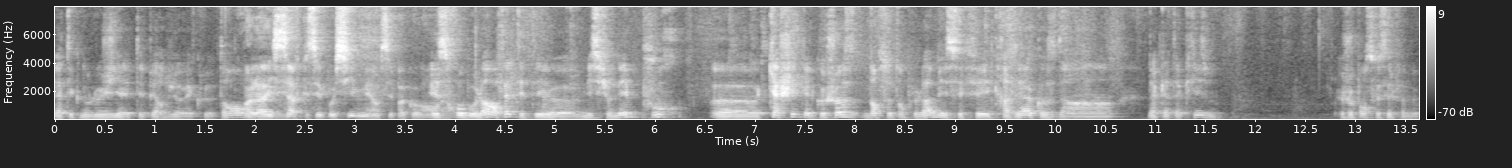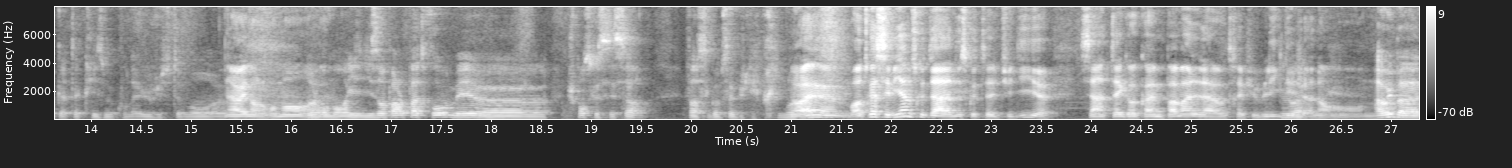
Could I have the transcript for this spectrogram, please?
la technologie a été perdue avec le temps. Voilà, et, ils savent que c'est possible, mais on sait pas comment. et ce robot-là, en fait, était euh, missionné pour euh, cacher quelque chose dans ce temple-là, mais il s'est fait écraser à cause d'un d'un cataclysme. Je pense que c'est le fameux cataclysme qu'on a eu justement euh, Ah ouais, dans le roman. dans le roman. Ils, ils en parlent pas trop, mais je pense que c'est ça. Enfin, c'est comme ça que je l'ai pris moi. Ouais. Bon, en tout cas, c'est bien parce que t'as- de ce que tu dis, ça intègre quand même pas mal la Haute République Ouais. déjà dans. dans- Ah oui, bah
